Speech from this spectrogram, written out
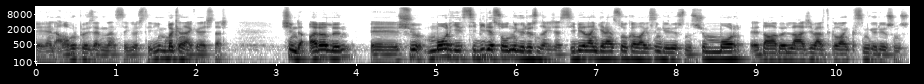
e, yani Avrupa üzerinden size göstereyim. Bakın arkadaşlar. Şimdi aralığın e, şu mor yeri Sibirya solunu görüyorsunuz arkadaşlar. Sibirya'dan gelen soğuk hava dalgasını görüyorsunuz. Şu mor e, daha böyle lacivert olan kısmı görüyorsunuz.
